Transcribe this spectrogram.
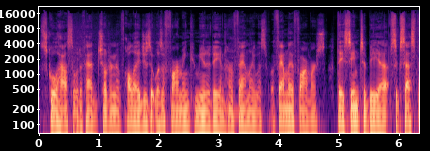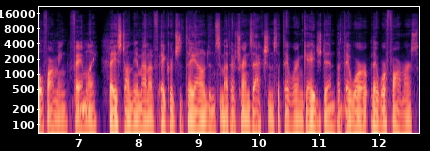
schoolhouse that would have had children of all ages. It was a farming community, and her mm-hmm. family was a family of farmers. They seemed to be a successful farming mm-hmm. family based on the amount of acreage that they owned and some other transactions that they were engaged in. But they mm-hmm. were they were farmers.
